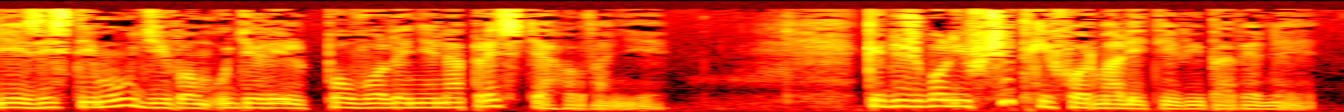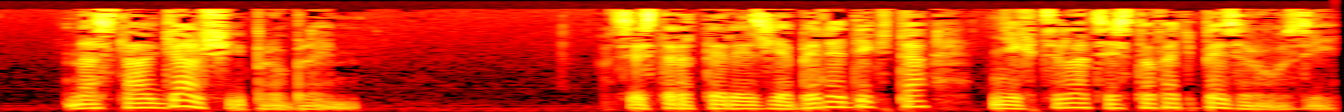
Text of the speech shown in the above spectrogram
jej s istým údivom udelil povolenie na presťahovanie. Keď už boli všetky formality vybavené, nastal ďalší problém – Sestra Terézia Benedikta nechcela cestovať bez Rózy.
